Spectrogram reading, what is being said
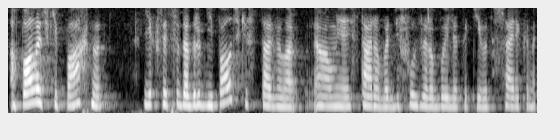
А палочки пахнут. Я кстати сюда другие палочки ставила. А, у меня из старого диффузора были такие вот с шариками.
